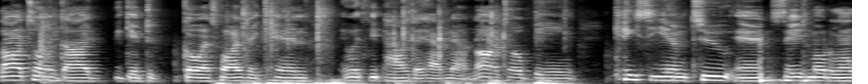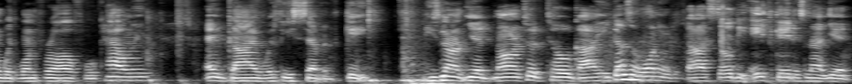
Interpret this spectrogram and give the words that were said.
Naruto and Guy begin to go as far as they can with the powers they have now. Naruto being KCM 2 and Sage Mode along with One for All Full Cowling, and Guy with the seventh gate. He's not yet Naruto told Guy he doesn't want him to die, so the eighth gate is not yet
